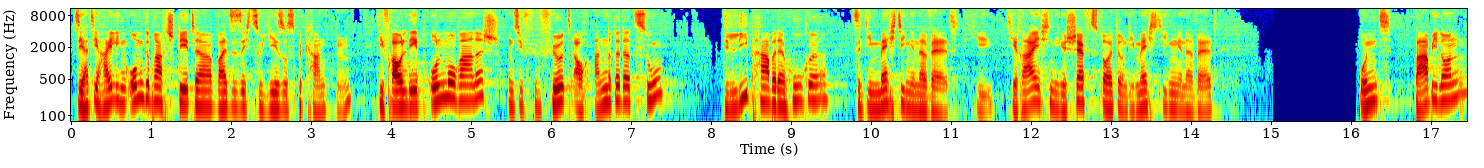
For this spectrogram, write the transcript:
Sie hat die Heiligen umgebracht, steht da, weil sie sich zu Jesus bekannten. Die Frau lebt unmoralisch und sie führt auch andere dazu. Die Liebhaber der Hure sind die Mächtigen in der Welt, die, die Reichen, die Geschäftsleute und die Mächtigen in der Welt. Und Babylon,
